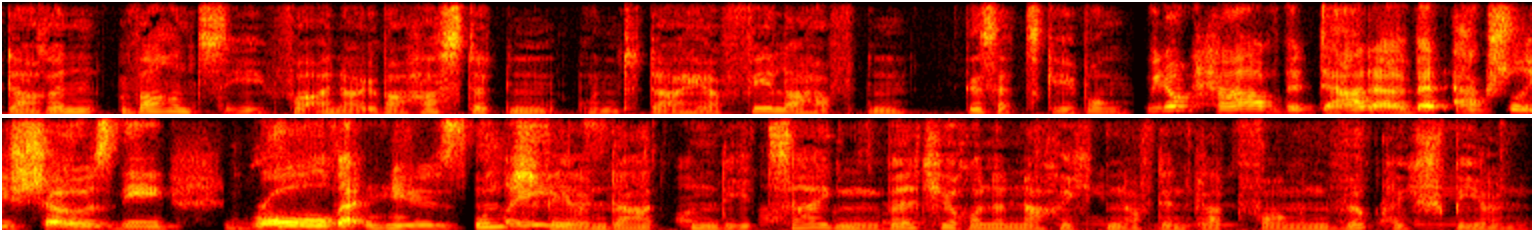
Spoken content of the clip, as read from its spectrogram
Darin warnt sie vor einer überhasteten und daher fehlerhaften Gesetzgebung. Uns fehlen Daten, die zeigen, welche Rolle Nachrichten auf den Plattformen wirklich spielen.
